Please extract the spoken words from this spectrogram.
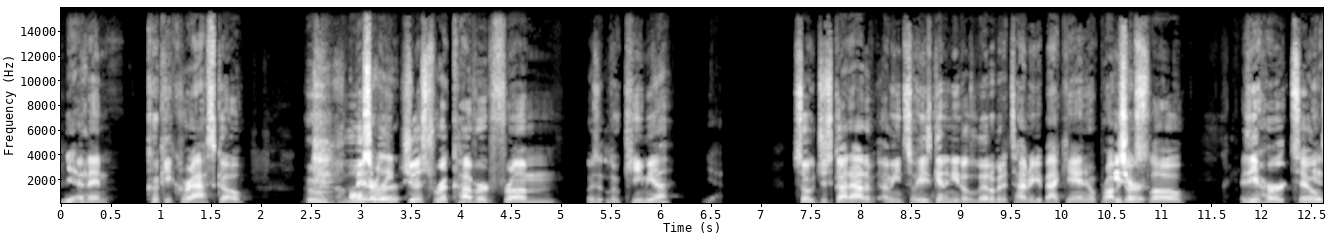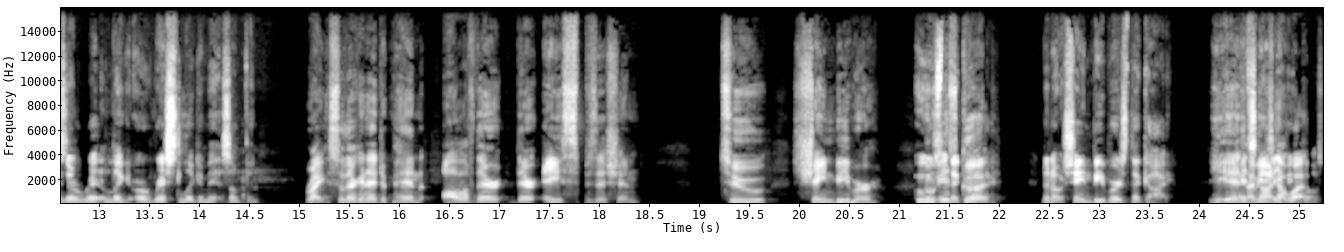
yeah. And then Cookie Carrasco, who literally hurt. just recovered from was it leukemia? Yeah. So just got out of. I mean, so he's going to need a little bit of time to get back in. He'll probably He's go hurt. slow. Is he hurt too? He has a, ri- lig- a wrist ligament something. Right. So they're going to depend all of their their ace position to Shane Bieber, who Who's good. guy. No, no, Shane Bieber's the guy. He is. It's I mean, not he's got even what close.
